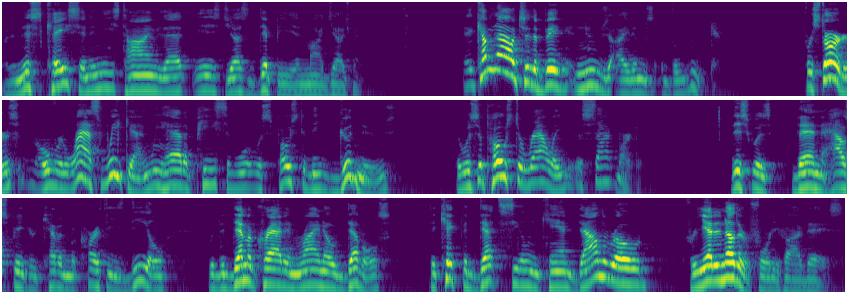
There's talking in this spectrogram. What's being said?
But in this case and in these times, that is just dippy in my judgment. Come now to the big news items of the week. For starters, over last weekend, we had a piece of what was supposed to be good news that was supposed to rally the stock market. This was then House Speaker Kevin McCarthy's deal with the Democrat and RINO Devils to kick the debt ceiling can down the road for yet another 45 days.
